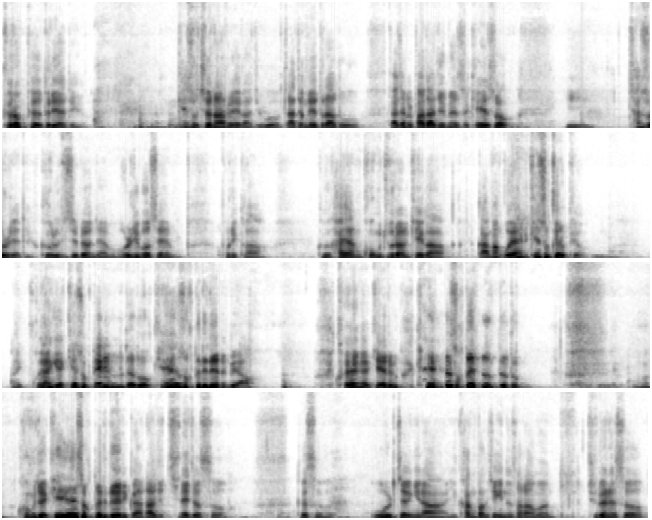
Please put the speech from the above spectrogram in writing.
괴롭혀 드려야 돼요. 계속 전화를 해가지고 짜증 내더라도 짜증을 받아주면서 계속 이 잔소리를 해야 돼요. 그걸 어디서 배웠냐면 올리버쌤 보니까 그 하얀 공주라는 개가 까만 고양이를 계속 괴롭혀. 아니, 고양이가 계속 때리는데도 계속 들이대는 거야. 고양이가 개를 계속 때리는데도 어, 공주가 계속 들이대니까 아주 친해졌어. 그래서 우울증이나 이 강박증 있는 사람은 주변에서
